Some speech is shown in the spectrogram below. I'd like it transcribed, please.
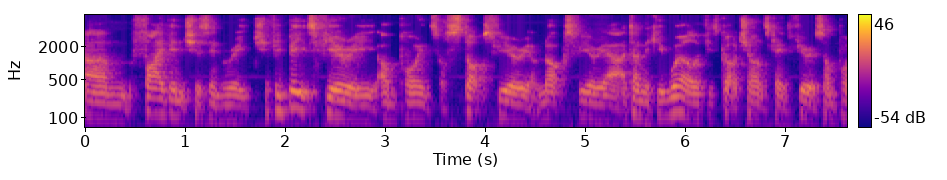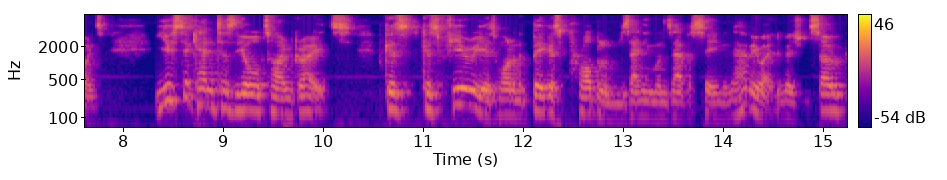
um, five inches in reach. If he beats Fury on points or stops Fury or knocks Fury out, I don't think he will if he's got a chance against Fury at some points. Usyk enters the all-time greats because because Fury is one of the biggest problems anyone's ever seen in the heavyweight division. So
